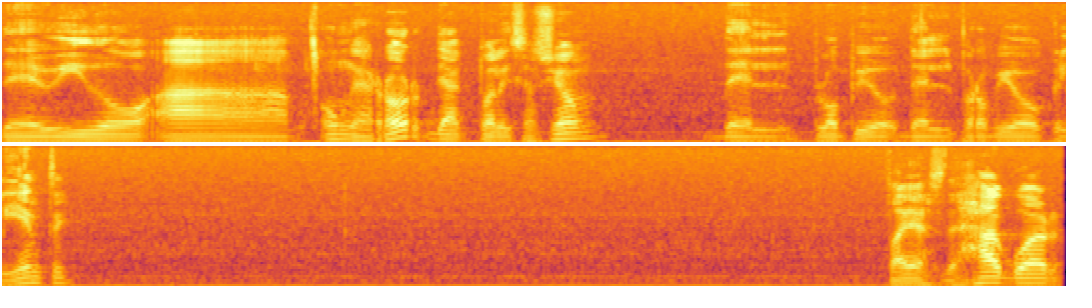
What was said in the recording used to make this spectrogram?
debido a un error de actualización del propio, del propio cliente fallas de hardware,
